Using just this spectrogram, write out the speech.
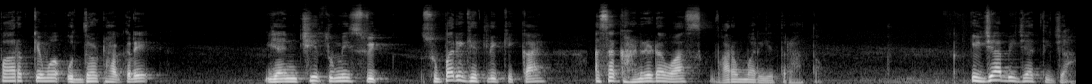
पवार किंवा उद्धव ठाकरे यांची तुम्ही स्वी सुपारी घेतली की काय? असा घाणेरडा वास वारंवार येत राहतो. इजा बिजा तिजा.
